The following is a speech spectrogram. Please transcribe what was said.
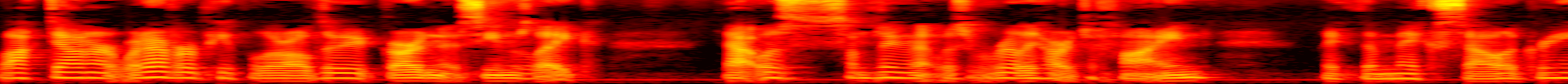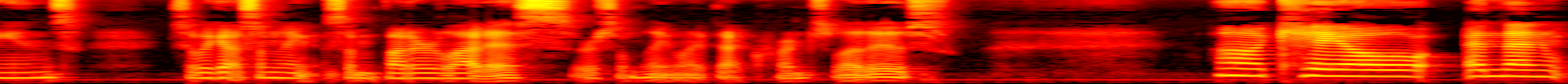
lockdown or whatever. People are all doing garden. It seems like that was something that was really hard to find, like the mixed salad greens. So we got something, some butter lettuce or something like that, crunch lettuce, uh, kale, and then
